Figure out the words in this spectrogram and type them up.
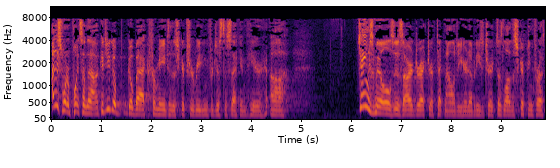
I just want to point something out. Could you go go back for me to the scripture reading for just a second here? Uh, James Mills is our director of technology here at Ebenezer Church. Does a lot of the scripting for us.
